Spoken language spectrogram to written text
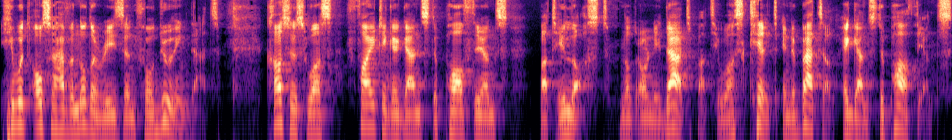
he would also have another reason for doing that. Crassus was fighting against the Parthians but he lost. Not only that, but he was killed in the battle against the Parthians.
